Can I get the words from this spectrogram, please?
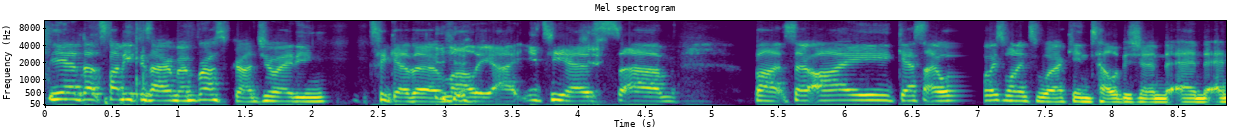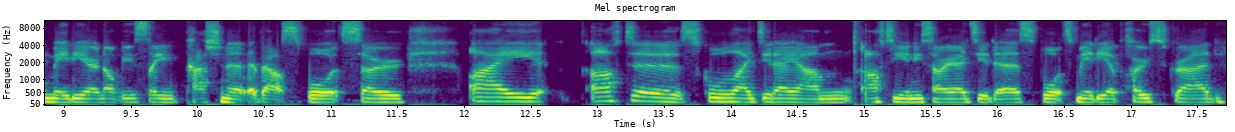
Yeah, that's funny because I remember us graduating together, Marlee, at UTS. Um, but so I guess I always wanted to work in television and, and media and obviously passionate about sports. So I after school I did a um after uni, sorry, I did a sports media post grad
